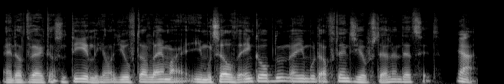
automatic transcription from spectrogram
En dat werkt als een tierlier, want je hoeft alleen maar, je moet zelf de inkoop doen en je moet advertentie opstellen en that's it. Ja.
